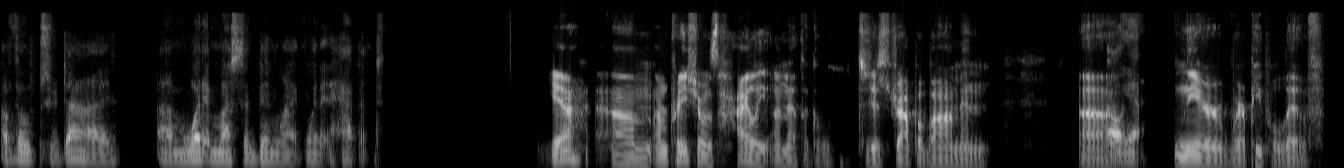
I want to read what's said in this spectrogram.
of those who died. Um, what it must have been like when it happened. Yeah, um, I'm pretty sure it was highly unethical to just drop a bomb in uh, oh yeah near where people live.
